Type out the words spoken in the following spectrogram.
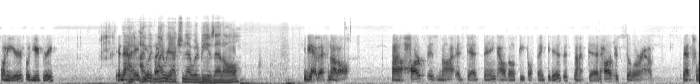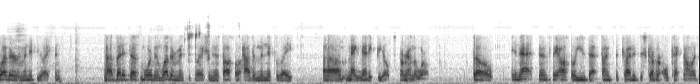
20 years. Would you agree? And that I, I would, my reaction to that would be, is that all? Yeah, that's not all. Uh, HAARP is not a dead thing, although people think it is. It's not dead. HAARP is still around. That's weather manipulation uh, but it does more than weather manipulation. It's also how to manipulate um, magnetic fields around the world. So, in that sense, they also use that science to try to discover old technology,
